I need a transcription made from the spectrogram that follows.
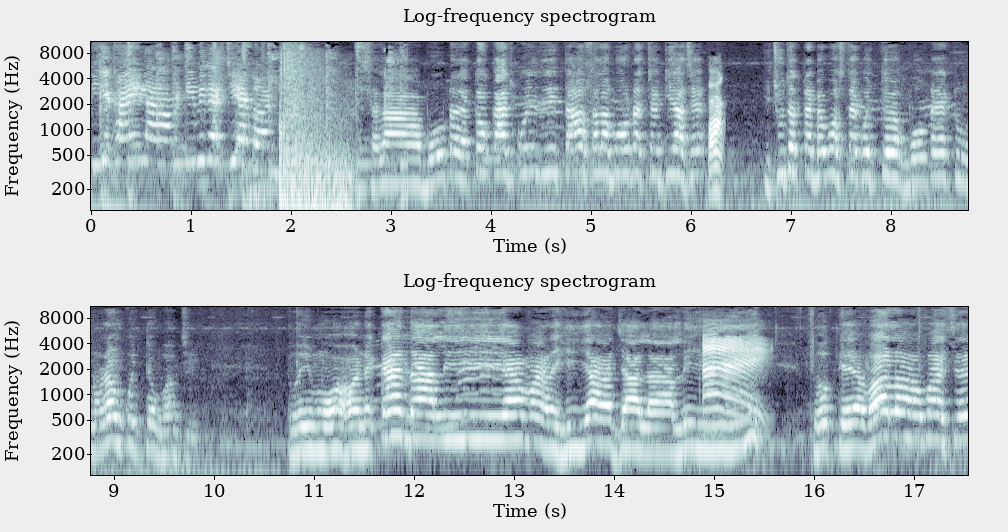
নিজে খাইলাম আমি টিভি দেখছি এখন। শালা বউটা এত কাজ করে দিলি তাও শালা বউটা চাটি আছে। কিছু তো একটা ব্যবস্থা করতে হবে বউটা একটু নরম করতে হবে ভাবছি। তুই মোহন কান্দালি আমার হিয়া জ্বালালি তোকে ভালোবাসে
